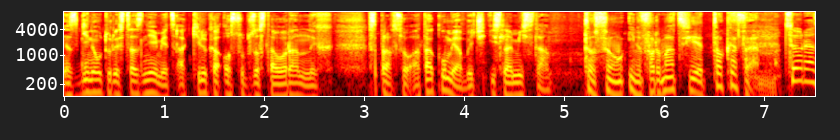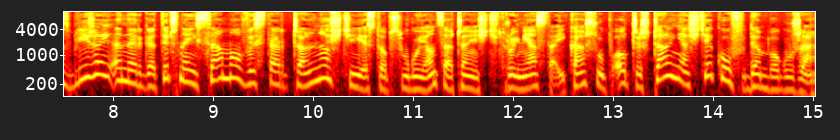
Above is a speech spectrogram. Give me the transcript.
Zginął turysta z Niemiec, a kilka osób zostało rannych. Sprawcą ataku miał być islamista. To są informacje TOK FM. Coraz bliżej energetycznej samowystarczalności jest obsługująca część Trójmiasta i Kaszub oczyszczalnia ścieków w Dębogórze.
